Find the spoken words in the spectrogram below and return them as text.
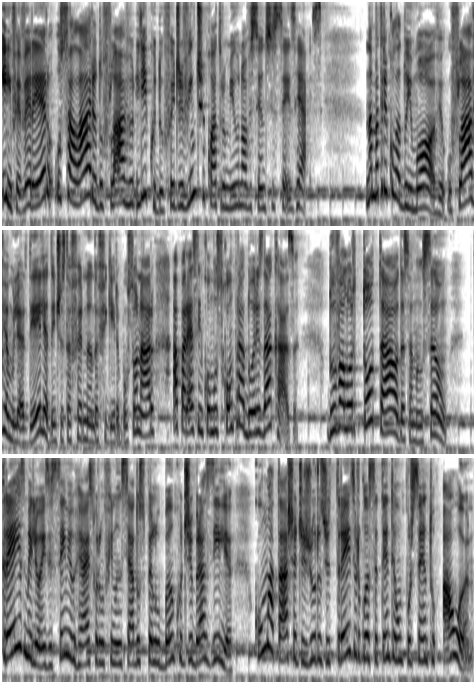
E em fevereiro, o salário do Flávio líquido foi de 24.906 reais. Na matrícula do imóvel, o Flávio e a mulher dele, a dentista Fernanda Figueira Bolsonaro, aparecem como os compradores da casa. Do valor total dessa mansão, 3 milhões e 100 mil reais foram financiados pelo Banco de Brasília, com uma taxa de juros de 3,71% ao ano.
